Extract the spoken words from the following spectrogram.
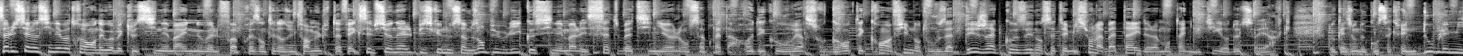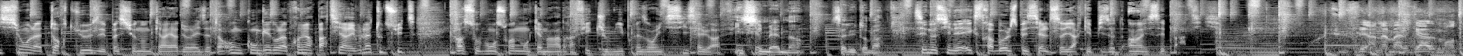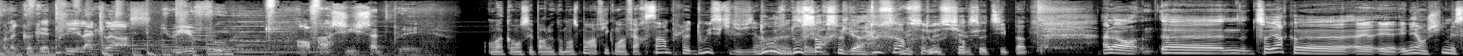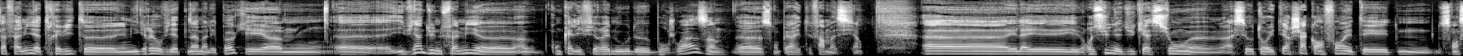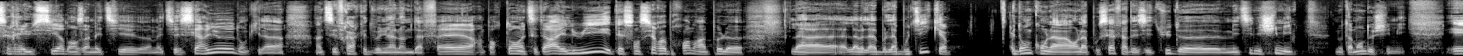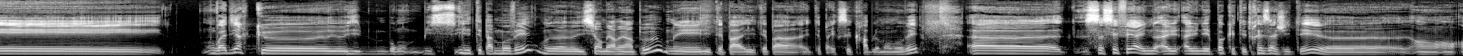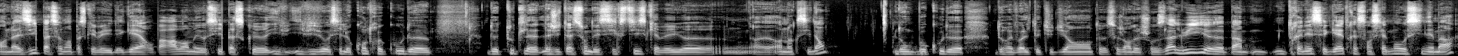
Salut c'est Ciné, votre rendez-vous avec le cinéma une nouvelle fois présenté dans une formule tout à fait exceptionnelle puisque nous sommes en public au cinéma Les 7 Batignolles. On s'apprête à redécouvrir sur grand écran un film dont on vous a déjà causé dans cette émission, La bataille de la montagne du tigre de Tsoyark. L'occasion de consacrer une double émission à la tortueuse et passionnante carrière du réalisateur hongkongais dont la première partie arrive là tout de suite grâce au bon soin de mon camarade Rafik Jumi présent ici. Salut Rafik. Ici même. Salut Thomas. C'est nos ciné Extra Ball spécial Tsoyark épisode 1 et c'est parti. Tu fais un amalgame entre la coquetterie et la classe. Tu es fou. Enfin, si ça te plaît. On va commencer par le commencement, Rafik. On va faire simple. D'où est-ce qu'il vient D'où euh, sort ce gars D'où sort Mais ce monsieur sort ce type alors, euh, euh, est, né en Chine, mais sa famille a très vite euh, émigré au Vietnam à l'époque. Et euh, il vient d'une famille qu'on qualifierait, nous, de bourgeoise. Son père était pharmacien. Il, a, reçu une éducation assez autoritaire. Chaque enfant était hum, censé réussir dans un métier, un métier sérieux. Donc, il a un de ses frères qui est devenu un homme d'affaires important, etc. Et lui était censé reprendre un peu le, la, la boutique. Et donc on l'a on l'a poussé à faire des études euh, médecine et chimie, notamment de chimie. Et on va dire que bon, il n'était pas mauvais, euh, il s'y emmerdait un peu, mais il n'était pas, il était pas, il était pas exécrablement mauvais. Euh, ça s'est fait à une, à une époque qui était très agitée euh, en, en, Asie, pas seulement parce qu'il y avait eu des guerres auparavant, mais aussi parce qu'il il vivait aussi le contre-coup de, de toute l'agitation des 60s qu'il y avait eu euh, en Occident donc beaucoup de, de révoltes étudiantes, ce genre de choses-là. Lui euh, ben, traînait ses guêtres essentiellement au cinéma.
